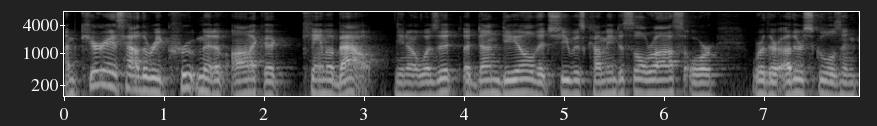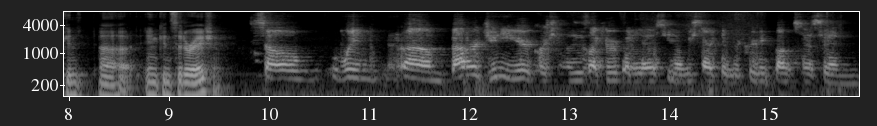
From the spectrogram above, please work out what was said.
I'm curious how the recruitment of Annika came about. You know, was it a done deal that she was coming to Sul Ross, or were there other schools in con- uh, in consideration? So when um, about our junior year, of course, it was like everybody else. You know, we started the recruiting process and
